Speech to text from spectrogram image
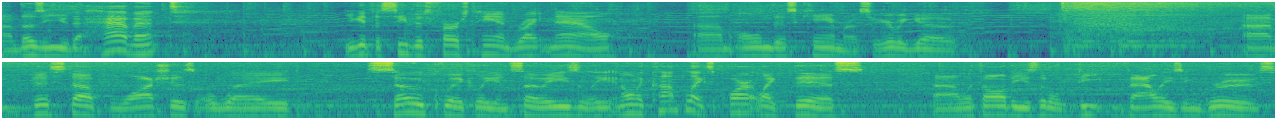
um, those of you that haven't, you get to see this firsthand right now um, on this camera. So here we go. Um, this stuff washes away so quickly and so easily. And on a complex part like this, uh, with all these little deep valleys and grooves,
